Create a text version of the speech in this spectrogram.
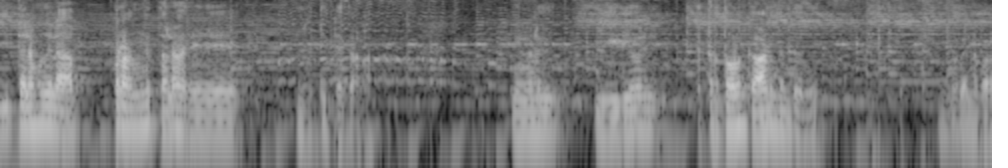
ഈ തല മുതൽ അപ്പുറം അങ്ങ് തല വരെ നിർത്തിയിട്ട് കാണാം. നിങ്ങൾ വീഡിയോയിൽ എത്രത്തോളം കാണുന്നുണ്ട് എന്ന് നിങ്ങൾ തന്നെ പറ.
